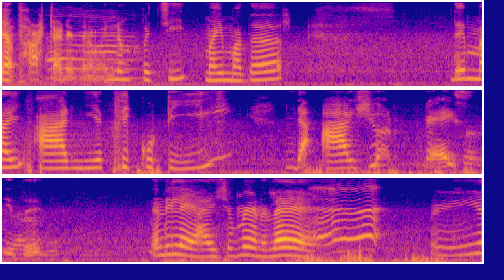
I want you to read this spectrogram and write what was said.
ഞാൻ പാട്ടാണ് എന്റെ ഉപ്പച്ചി മൈ മദർ ഇത് മൈ ആനിയത്തിക്കുട്ടി എന്റെ ആയിഷുമാണ് ഗൈസ് ഇത് കണ്ടില്ലേ? ആയിഷമ്മയാണ് അല്ലേ അയ്യ.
